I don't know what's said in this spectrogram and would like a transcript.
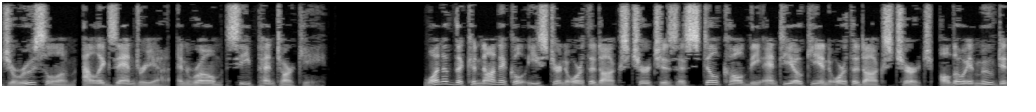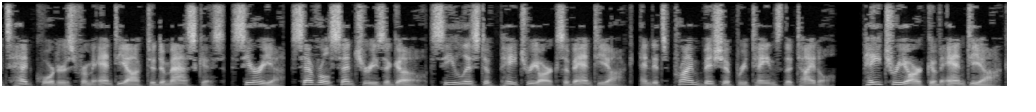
Jerusalem, Alexandria, and Rome see Pentarchy. One of the canonical Eastern Orthodox churches is still called the Antiochian Orthodox Church, although it moved its headquarters from Antioch to Damascus, Syria, several centuries ago see List of Patriarchs of Antioch, and its prime bishop retains the title, "'Patriarch of Antioch'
